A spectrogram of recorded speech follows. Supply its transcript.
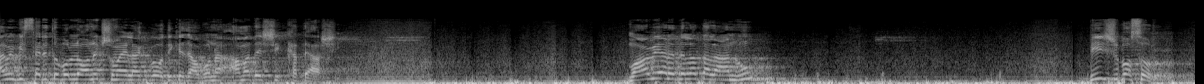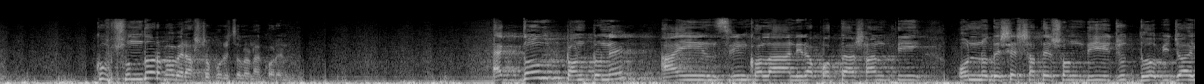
আমি বিস্তারিত বললে অনেক সময় লাগবে, ওদিকে যাব না, আমাদের শিক্ষাতে আসি। মহাবিয়া রাদাল্লাহ তালা আনহু বিশ বছর খুব সুন্দরভাবে রাষ্ট্র পরিচালনা করেন। একদম টনটনে আইন, শৃঙ্খলা, নিরাপত্তা, শান্তি, অন্য দেশের সাথে সন্ধি, যুদ্ধ, বিজয়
